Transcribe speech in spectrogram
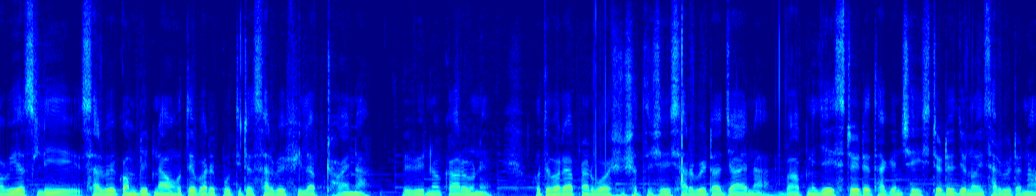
অবভিয়াসলি সার্ভে কমপ্লিট নাও হতে পারে, প্রতিটা সার্ভে ফিল আপ হয় না বিভিন্ন কারণে। হতে পারে আপনার বয়সের সাথে সেই সার্ভেটা যায় না, বা আপনি যে স্টেটে থাকেন সেই স্টেটের জন্য ওই সার্ভেটা না,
